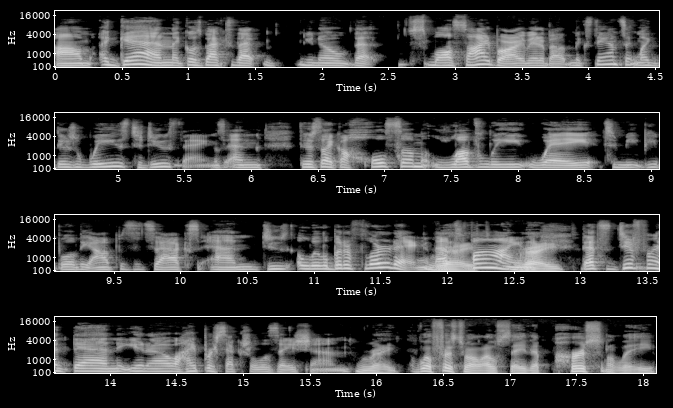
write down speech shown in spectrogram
um, again, that goes back to that, you know, that small sidebar I made about mixed dancing. Like there's ways to do things. And there's like a wholesome, lovely way to meet people of the opposite sex and do a little bit of flirting. That's right, fine. Right, That's different than, you know, hypersexualization. right. Well, first of all, I'll say that personally,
